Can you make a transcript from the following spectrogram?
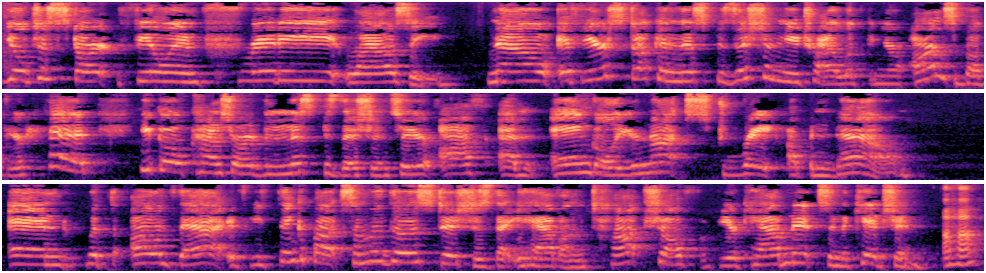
you'll just start feeling pretty lousy. Now, if you're stuck in this position and you try lifting your arms above your head, you go kind of sort of in this position. So you're off at an angle. You're not straight up and down. And with all of that, if you think about some of those dishes that you have on the top shelf of your cabinets in the kitchen, uh-huh.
